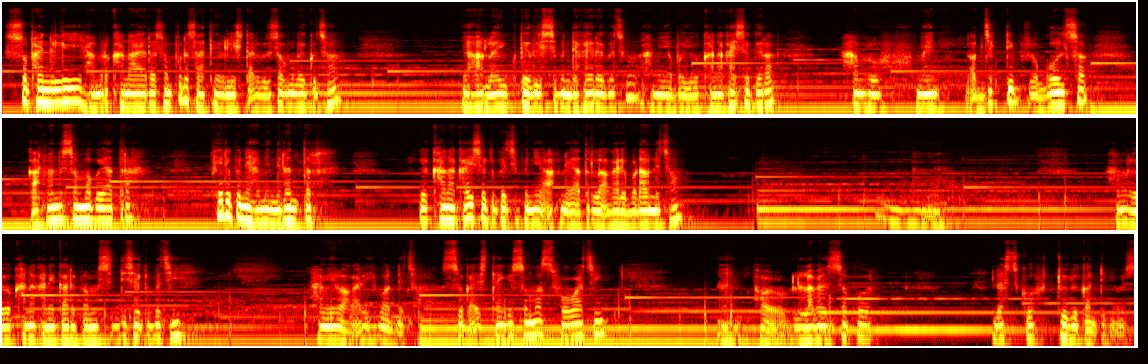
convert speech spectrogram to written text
सो फाइनली हाम्रो खाना आएर सम्पूर्ण साथीहरूले स्टार्ट गरिसक्नु भएको छ। यहाँहरूलाई उक्त दृश्य पनि देखाइरहेको छु। हामी अब यो खाना खाइसकेर हाम्रो मेन अब्जेक्टिभ र गोल छ काठमाडौँसम्मको यात्रा। फेरि पनि हामी निरन्तर यो खाना खाइसकेपछि पनि आफ्नो यात्रालाई अगाडि बढाउनेछौँ। हाम्रो यो खाना खाने कार्यक्रम सिद्धिसकेपछि हामीहरू अगाडि बढ्नेछौँ। So guys thank you so much for watching and for love and support let's go to be continues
